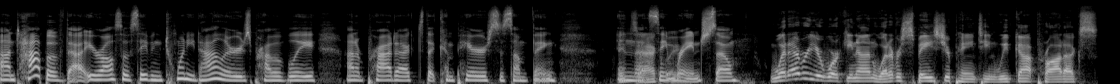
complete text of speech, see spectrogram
on top of that, you're also saving $20 probably on a product that compares to something in that same range. So whatever you're working on, whatever space you're painting, we've got products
